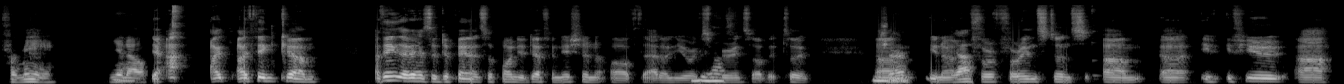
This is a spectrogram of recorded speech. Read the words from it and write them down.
for me. You Yeah. know, Yeah, I, I, I think um, I think that it has a dependence upon your definition of that and your Yes. experience of it too. Sure. Um, you know, Yeah. for for instance, um, uh, if if you are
